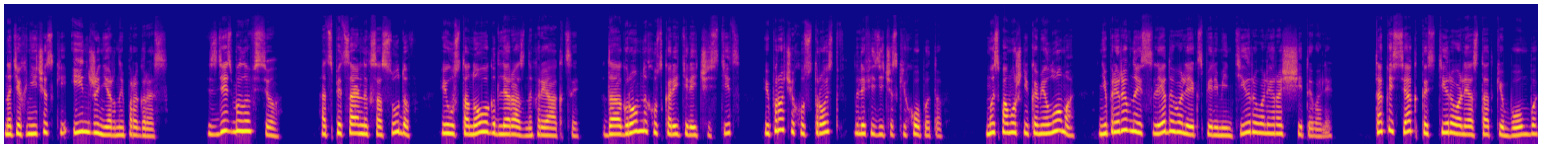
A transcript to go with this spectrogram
на технический и инженерный прогресс. Здесь было все, от специальных сосудов и установок для разных реакций до огромных ускорителей частиц и прочих устройств для физических опытов. Мы с помощниками Лома непрерывно исследовали, экспериментировали, рассчитывали. Так и сяк тестировали остатки бомбы,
